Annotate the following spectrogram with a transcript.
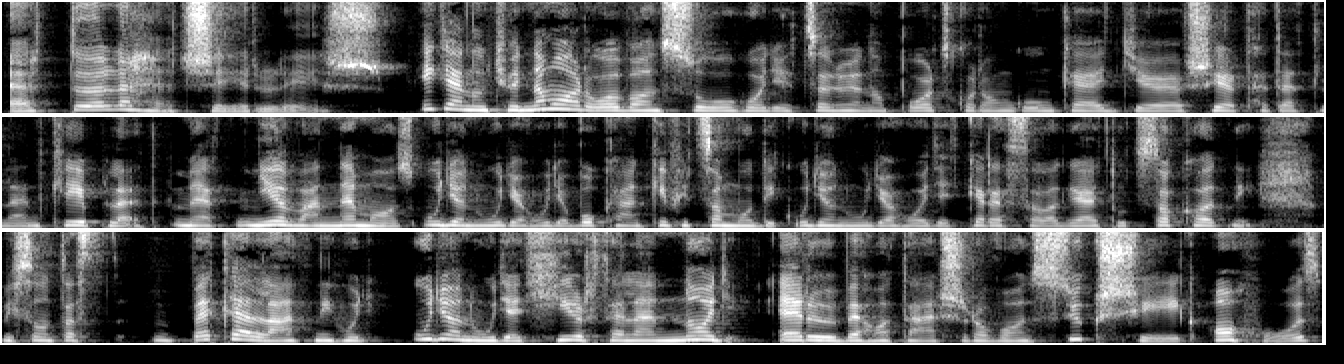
Ettől lehet sérülés. Igen, úgyhogy nem arról van szó, hogy egyszerűen a porckorongunk egy sérthetetlen képlet, mert nyilván nem az, ugyanúgy, ahogy a bokán kificamodik, ugyanúgy, ahogy egy keresztalag el tud szakadni, viszont azt be kell látni, hogy ugyanúgy egy hirtelen nagy erőbehatásra van szükség ahhoz,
